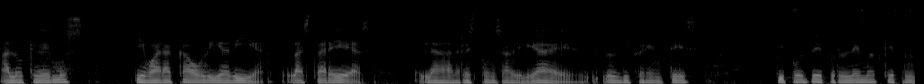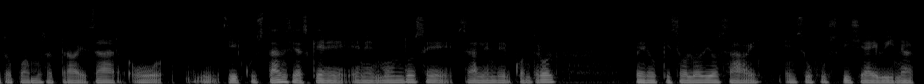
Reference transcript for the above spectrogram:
a lo que debemos llevar a cabo día a día, las tareas, las responsabilidades, los diferentes tipos de problemas que pronto podamos atravesar o circunstancias que en el mundo se salen del control, pero que solo Dios sabe en su justicia divina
